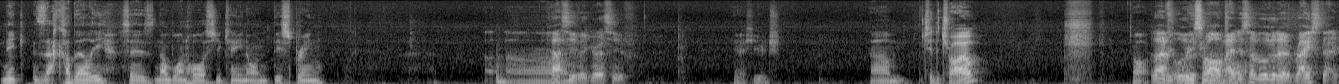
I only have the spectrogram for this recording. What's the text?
Nick Zaccardelli says, number one horse you're keen on this spring. Um, Passive aggressive. Yeah, huge. Um, To the trial. oh, I don't have we, to look we at the saw trial, the mate. Just have a look at her race day.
